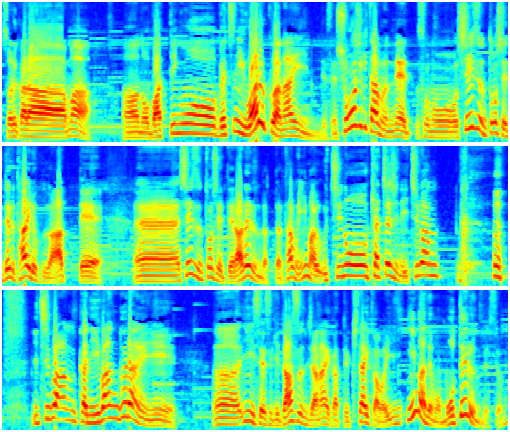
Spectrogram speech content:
それから、まあ、あの、バッティングも別に悪くはないんですね。正直多分ね、その、シーズン通して出る体力があって、えー、シーズン通して出られるんだったら多分今、うちのキャッチャー陣で一番 1番か2番ぐらいに、うん、いい成績出すんじゃないかっていう期待感は今でも持てるんですよね。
